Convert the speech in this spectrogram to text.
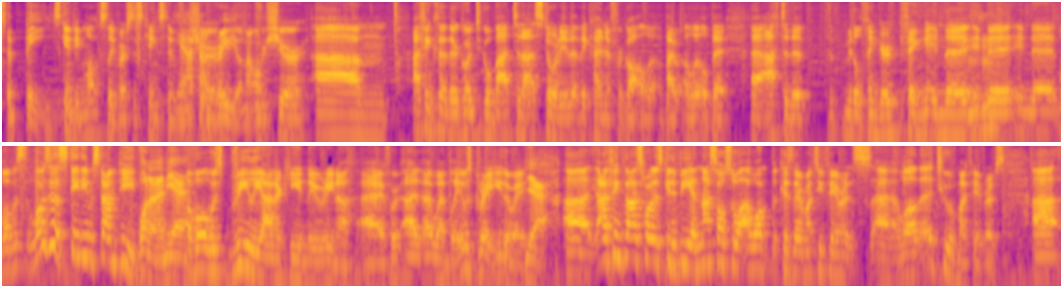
to be? It's going to be Moxley versus Kingston Yeah, I can't agree with you on that one. For sure. Um, I think that they're going to go back to that story that they kind of forgot about a little bit uh, after the, the middle finger thing in the in the in the what was what was it? A stadium stampede. Mm-hmm. One of them, yeah. Of what was really anarchy in the arena uh, for at, at Wembley. It was great either way. Yeah. Uh, I think that's what it's going to be, and that's also what I want because they're my two favorites. Uh, well, they're two of my favorites. Uh,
